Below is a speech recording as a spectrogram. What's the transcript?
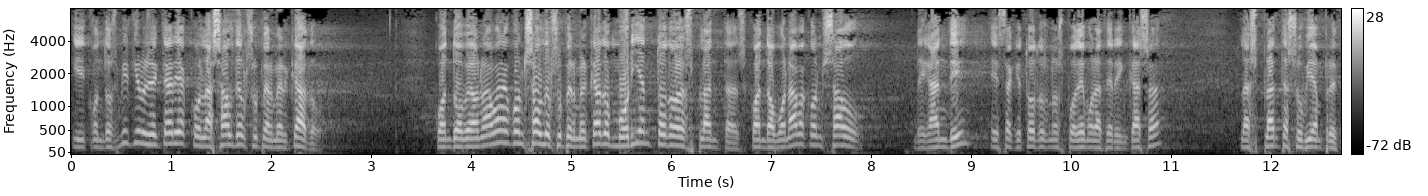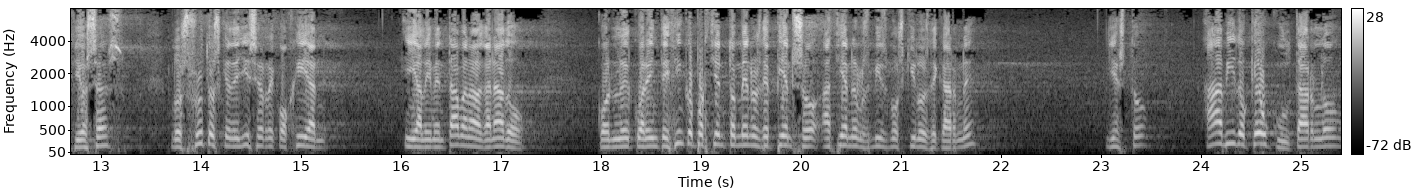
y con 2.000 kilos de hectárea con la sal del supermercado. Cuando abonaba con sal del supermercado morían todas las plantas. Cuando abonaba con sal de Gandhi, esa que todos nos podemos hacer en casa, las plantas subían preciosas, los frutos que de allí se recogían y alimentaban al ganado con el 45% menos de pienso hacían los mismos kilos de carne. Y esto ha habido que ocultarlo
